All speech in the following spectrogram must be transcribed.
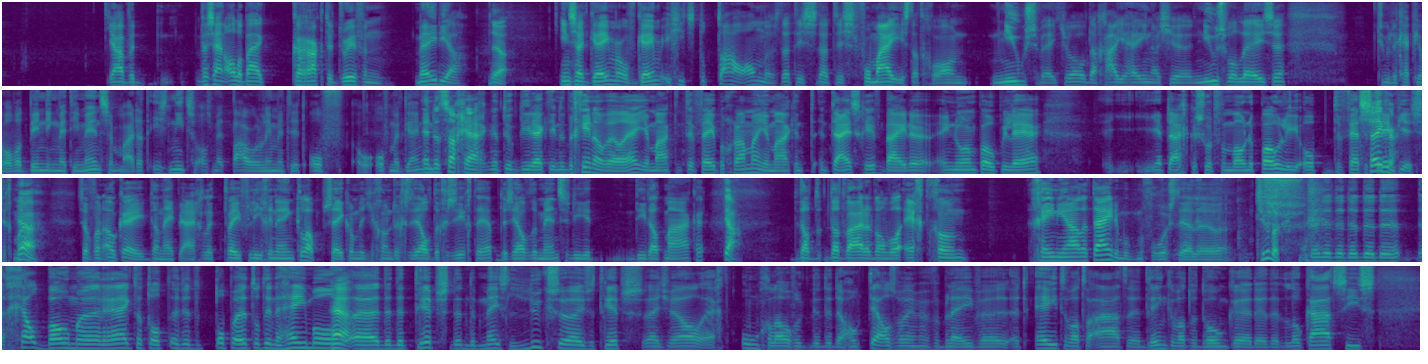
ja, we, we zijn allebei character-driven media. Ja. Inside Gamer of Gamer is iets totaal anders. Dat is, dat is, voor mij is dat gewoon nieuws, weet je wel. Daar ga je heen als je nieuws wil lezen. Tuurlijk heb je wel wat binding met die mensen, maar dat is niet zoals met Power Limited of, of met Game. En dat zag je eigenlijk natuurlijk direct in het begin al wel. Hè? Je maakt een tv-programma, je maakt een, een tijdschrift, beide enorm populair. Je hebt eigenlijk een soort van monopolie op de vette Zeker. stripjes, zeg maar. Ja, Zo van, oké, dan heb je eigenlijk twee vliegen in één klap. Zeker omdat je gewoon dezelfde gezichten hebt, dezelfde mensen die, het, die dat maken. Ja. Dat, dat waren dan wel echt gewoon geniale tijden, moet ik me voorstellen. tuurlijk. De, de, de, de, de, de, geldbomen reikten tot de, de toppen tot in de hemel. Ja. Eh, de, de trips, de, de meest luxueuze trips, weet je wel. Echt ongelooflijk. De, de, de hotels waarin we verbleven. Het eten wat we aten. Het drinken wat we dronken. De, de locaties.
